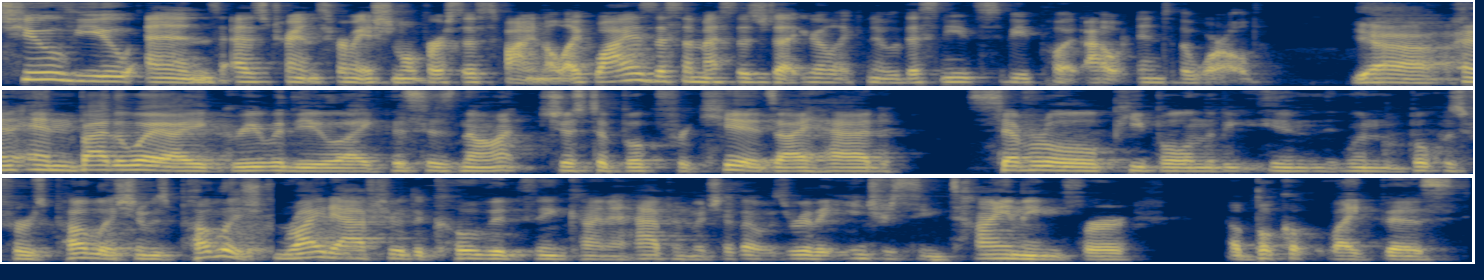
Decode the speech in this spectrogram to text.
to view ends as transformational versus final? Like, why is this a message that you're like, no, this needs to be put out into the world? Yeah. And, and by the way, I agree with you. Like, this is not just a book for kids. I had several people in the in, when the book was first published and it was published right after the covid thing kind of happened which i thought was really interesting timing for a book like this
